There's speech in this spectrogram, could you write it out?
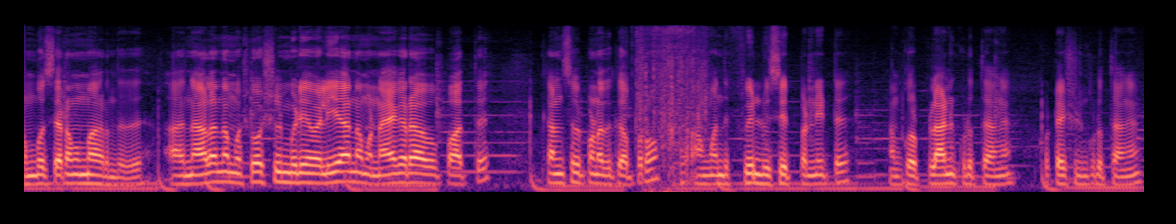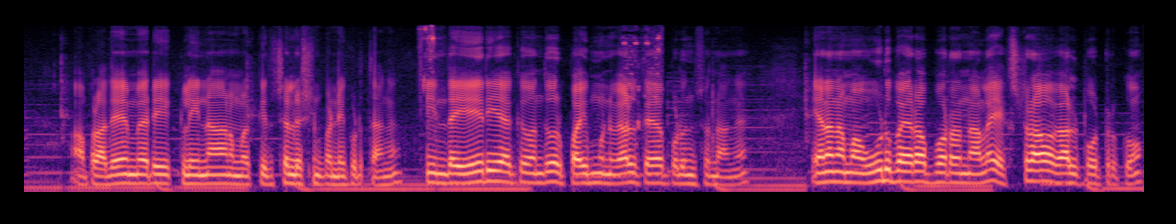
ரொம்ப சிரமமாக இருந்தது. அதனால் நம்ம சோஷியல் மீடியா வழியாக நம்ம நயகராவை பார்த்து கன்சல்ட் பண்ணதுக்கப்புறம் அவங்க வந்து ஃபீல்டு விசிட் பண்ணிவிட்டு நமக்கு ஒரு பிளான் கொடுத்தாங்க கொட்டேஷன் கொடுத்தாங்க. அப்புறம் அதேமாதிரி க்ளீனாக நமக்கு இன்ஸ்டாலேஷன் பண்ணி கொடுத்தாங்க. இந்த ஏரியாவுக்கு வந்து ஒரு பதிமூணு வேல் தேவைப்படும்னு சொன்னாங்க. ஏன்னா நம்ம ஊடு பயிராக போடுறதுனால எக்ஸ்ட்ராவாக வேல் போட்டிருக்கோம்.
